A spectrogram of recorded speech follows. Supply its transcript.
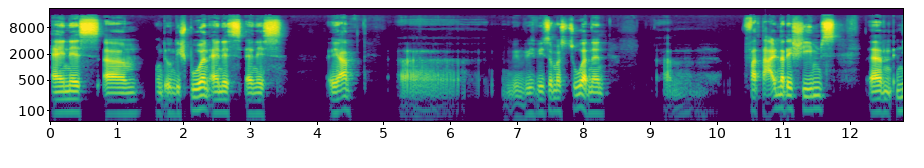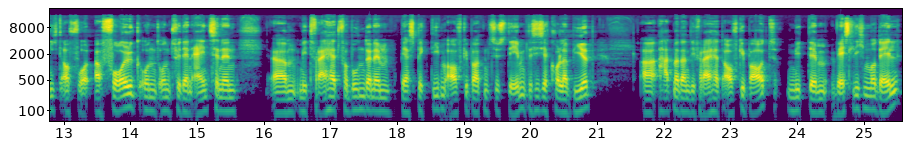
eines ähm, und, und die Spuren eines, eines ja, äh, wie, wie soll man es zuordnen, ähm, fatalen Regimes, ähm, nicht auf Erfolg und, und für den Einzelnen ähm, mit Freiheit verbundenen Perspektiven aufgebauten System, das ist ja kollabiert, hat man dann die Freiheit aufgebaut mit dem westlichen Modell.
